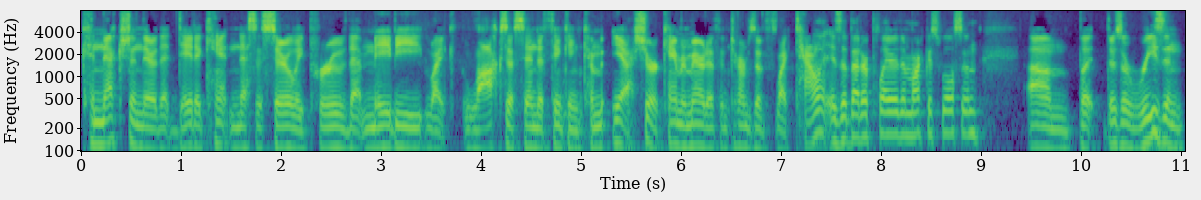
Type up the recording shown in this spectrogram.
connection there that data can't necessarily prove that maybe like locks us into thinking, yeah, sure, Cameron Meredith in terms of like talent is a better player than Marquess Wilson, um, but there's a reason.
